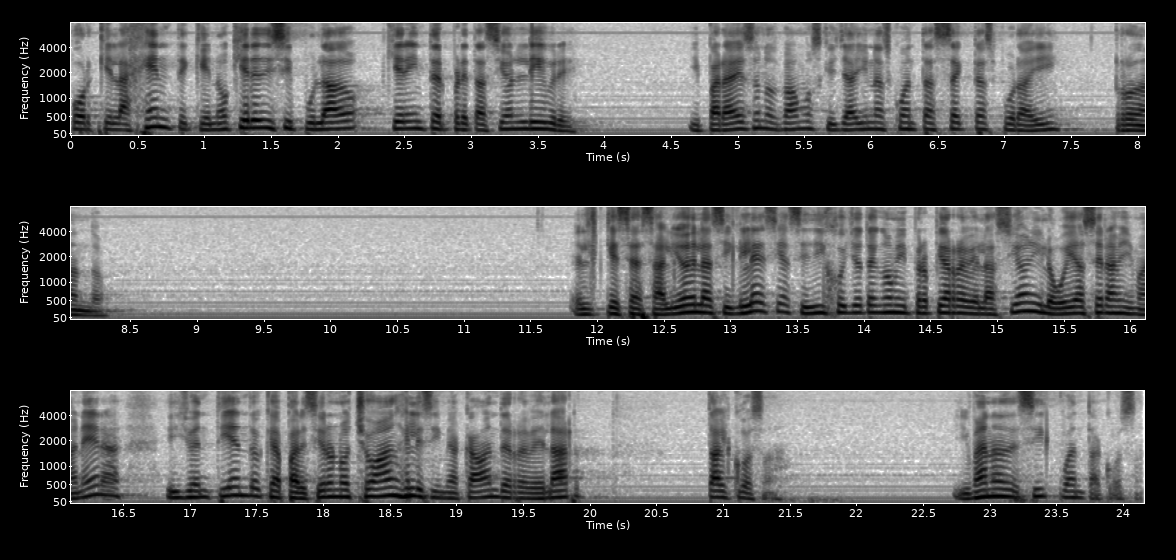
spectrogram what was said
Porque la gente que no quiere discipulado quiere interpretación libre. Y para eso nos vamos que ya hay unas cuantas sectas por ahí rodando. El que se salió de las iglesias y dijo yo tengo mi propia revelación y lo voy a hacer a mi manera. Y yo entiendo que aparecieron ocho ángeles y me acaban de revelar tal cosa. Y van a decir cuánta cosa.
